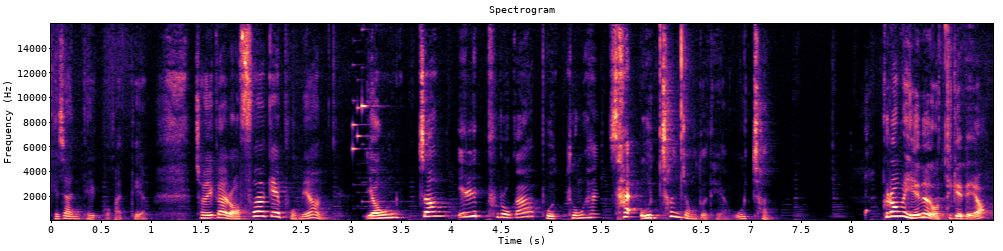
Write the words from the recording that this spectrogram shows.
계산이 될 것 같아요. 저희가 러프하게 보면 0.1%가 보통 한 4, 5천 정도 돼요. 5천. 그러면 얘는 어떻게 돼요?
